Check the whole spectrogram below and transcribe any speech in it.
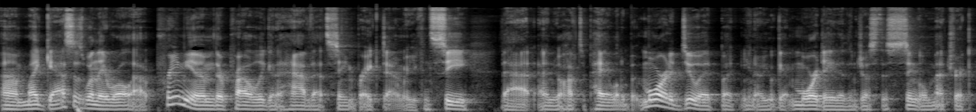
Um, my guess is when they roll out premium, they're probably going to have that same breakdown where you can see that and you'll have to pay a little bit more to do it, but you know, you'll get more data than just this single metric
